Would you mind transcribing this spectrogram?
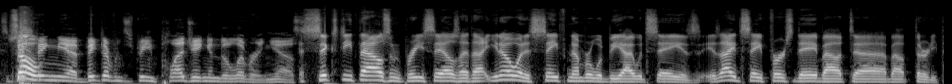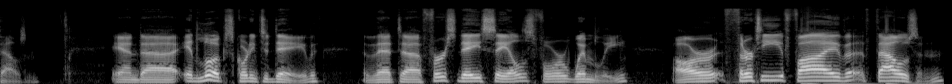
So- big thing, yeah, big difference between pledging and delivering. Yes. Sixty thousand pre-sales. I thought, you know what a safe number would be. I would say is is I'd say first day about uh, about thirty thousand, and uh, it looks, according to Dave, that uh, first day sales for Wembley are thirty-five thousand,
